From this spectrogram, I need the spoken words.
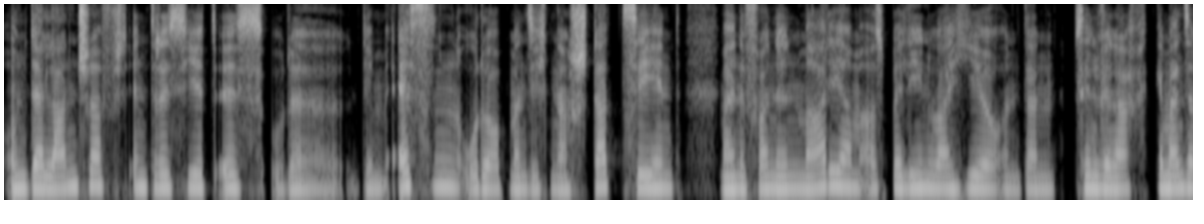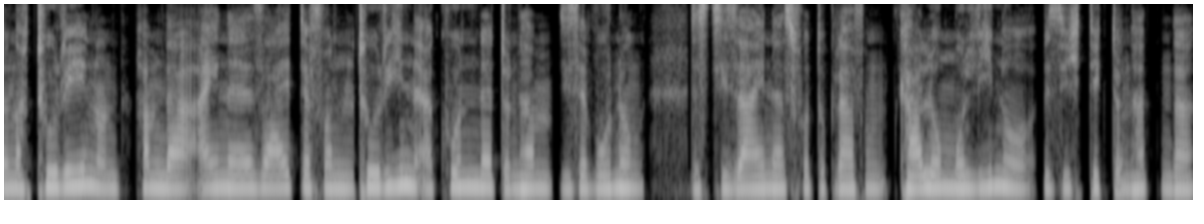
und der Landschaft interessiert ist oder dem Essen oder ob man sich nach Stadt sehnt. Meine Freundin Mariam aus Berlin war hier und dann sind wir nach, gemeinsam nach Turin und haben da eine Seite von Turin erkundet und haben diese Wohnung des Designers, Fotografen Carlo Molino besichtigt und hatten da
